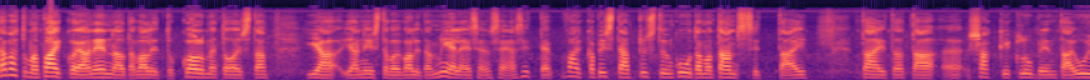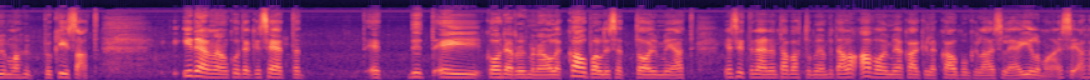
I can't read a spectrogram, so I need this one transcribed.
Tapahtumapaikkoja on ennalta valittu 13 ja, ja niistä voi valita mieleisensä ja sitten vaikka pistää pystyyn kuutamo tanssit tai, tai tota, shakkiklubin tai uimahyppykisat. Ideana on kuitenkin se, että, että nyt ei kohderyhmänä ole kaupalliset toimijat ja sitten näiden tapahtumien pitää olla avoimia kaikille kaupunkilaisille ja ilmaisia.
